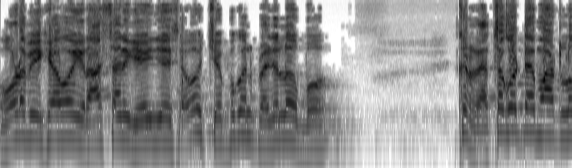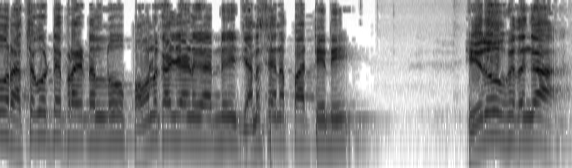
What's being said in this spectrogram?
ఓడబీకావో ఈ రాష్ట్రానికి ఏం చేసావో చెప్పుకొని ప్రజల్లో పో. ఇక్కడ రెచ్చగొట్టే మాటలు రెచ్చగొట్టే ప్రకటనలు పవన్ కళ్యాణ్ గారిని జనసేన పార్టీని ఏదో ఒక విధంగా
